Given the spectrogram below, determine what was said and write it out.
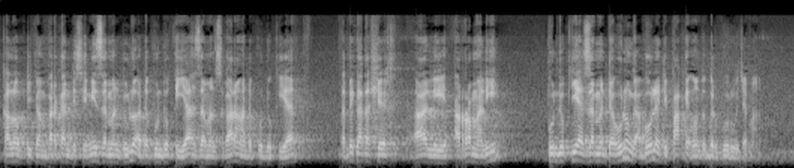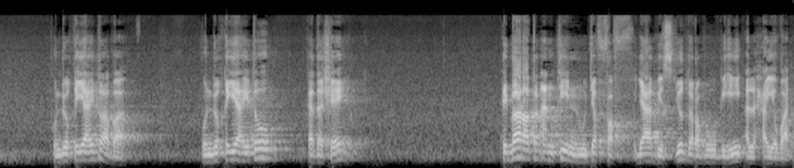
kalau digambarkan di sini zaman dulu ada bundukiyah zaman sekarang ada bundukiyah tapi kata Syekh Ali Ar-Ramali bundukiyah zaman dahulu nggak boleh dipakai untuk berburu jemaah. Bundukiyah itu apa? Bundukiyah itu kata Syekh Ibaratun antin mujaffaf yabis yudrabu bihi al hayawan.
